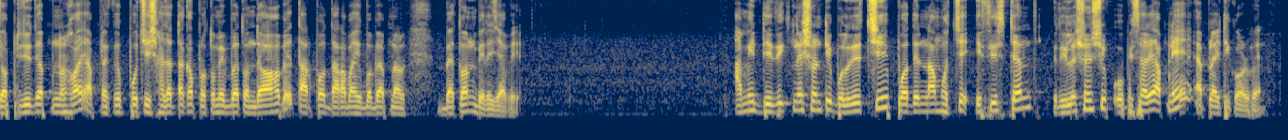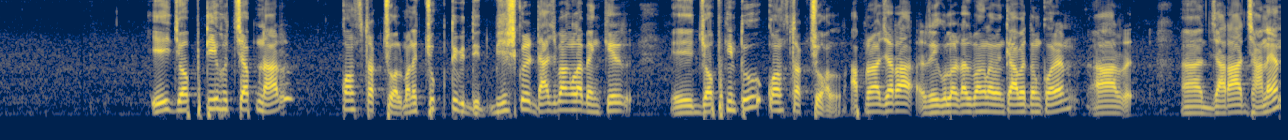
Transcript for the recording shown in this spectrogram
জবটি যদি আপনার হয়, আপনাকে পঁচিশ হাজার টাকা প্রথমে বেতন দেওয়া হবে, তারপর ধারাবাহিকভাবে আপনার বেতন বেড়ে যাবে। আমি ডেজিগনেশনটি বলে দিচ্ছি, পদের নাম হচ্ছে অ্যাসিস্ট্যান্ট রিলেশনশিপ অফিসারে আপনি অ্যাপ্লাইটি করবেন। এই জবটি হচ্ছে আপনার কনস্ট্রাকচুয়াল মানে চুক্তিভিত্তিক। বিশেষ করে ডাচ বাংলা ব্যাংকের এই জব কিন্তু কনস্ট্রাকচুয়াল আপনারা যারা রেগুলার ডাচ বাংলা ব্যাংকে আবেদন করেন, আর যারা জানেন,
